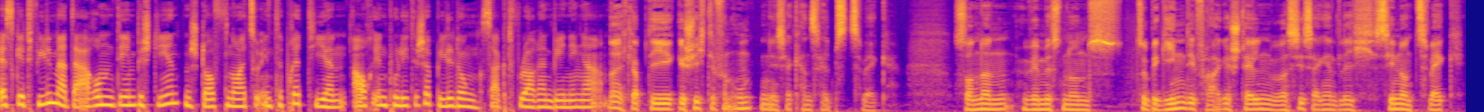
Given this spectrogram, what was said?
Es geht vielmehr darum, den bestehenden Stoff neu zu interpretieren, auch in politischer Bildung, sagt Florian Weninger. Na, ich glaube, die Geschichte von unten ist ja kein Selbstzweck, sondern wir müssen uns zu Beginn die Frage stellen, was ist eigentlich Sinn und Zweck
